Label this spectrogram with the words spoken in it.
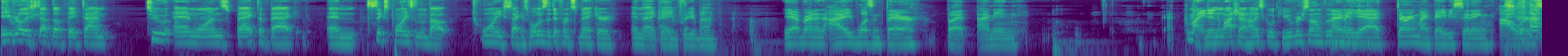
he really stepped up big time. Two and ones back to back, and six points in about twenty seconds. What was the difference maker in that game for you, Ben? Yeah, Brennan, I wasn't there, but I mean, Come on, you didn't watch it on High School Cube or something? I mean, yeah, during my babysitting hours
